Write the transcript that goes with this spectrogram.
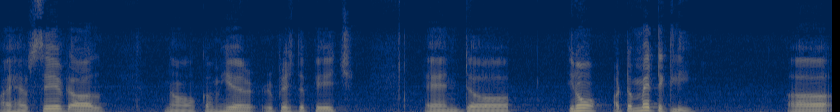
I have saved all. Now come here refresh the page. And uh, you know automatically uh,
